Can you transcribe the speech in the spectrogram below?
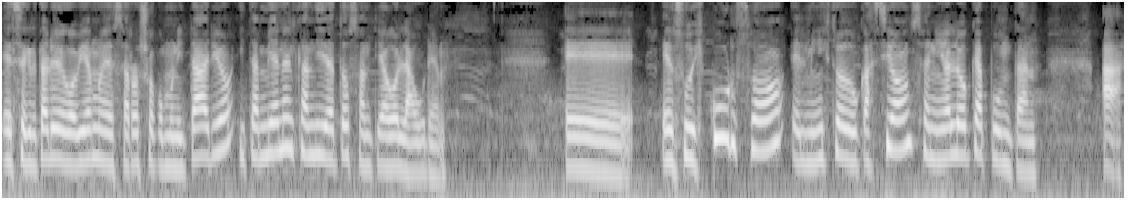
el secretario de Gobierno y Desarrollo Comunitario y también el candidato Santiago Lauren. Eh, en su discurso, el ministro de Educación señaló que apuntan a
